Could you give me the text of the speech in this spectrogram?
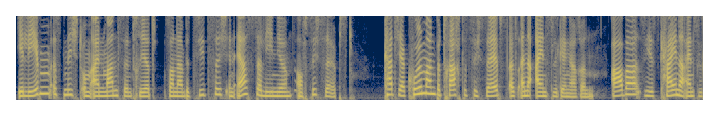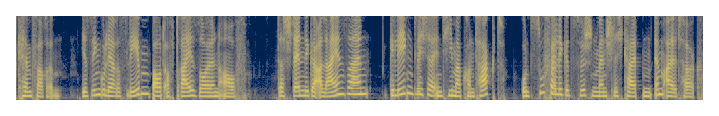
Ihr Leben ist nicht um einen Mann zentriert, sondern bezieht sich in erster Linie auf sich selbst. Katja Kullmann betrachtet sich selbst als eine Einzelgängerin, aber sie ist keine Einzelkämpferin. Ihr singuläres Leben baut auf drei Säulen auf. Das ständige Alleinsein, gelegentlicher intimer Kontakt und zufällige Zwischenmenschlichkeiten im Alltag.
